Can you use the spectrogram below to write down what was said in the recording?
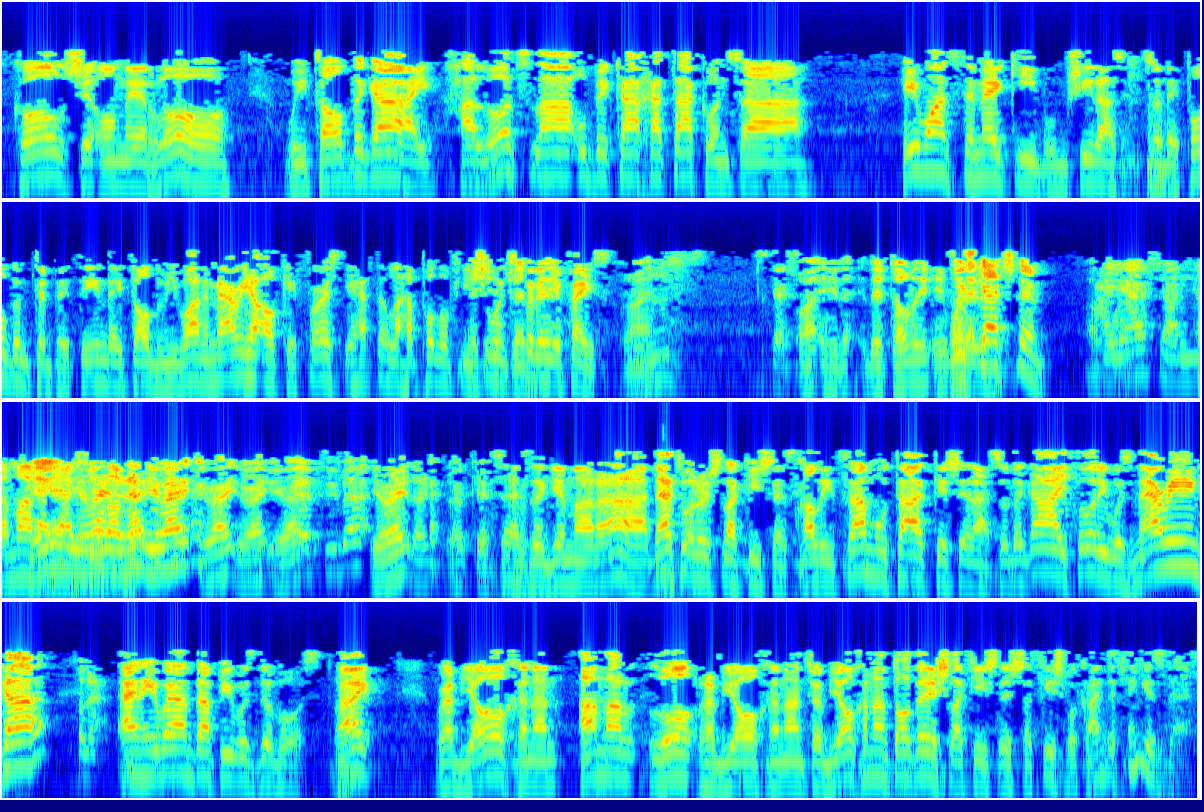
kol she'omer lo. We told the guy, halotz la ubekach ata konsa. He wants to make ibum, She doesn't. So they pulled him to Biti and they told him, you want to marry her? Okay, first you have to let her pull off your shoe and spit in your face. Right. Mm-hmm. Well, he, they totally. We sketched him. Come on, Yeah, Ayash, you're you right, you're right. You're right. You're right. You're right. see that? You're right. Okay. Says the Gemara. That's what Rish Lakish says. Chalitza mutat kishera. So the guy thought he was marrying her, and he wound up he was divorced. Mm-hmm. Right? Rabbi Yochanan Amar lo Rabbi Yochanan. Rabbi Yochanan told Rish Lakish. Rish Lakish, what kind of thing is that?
